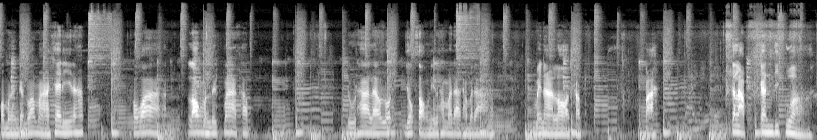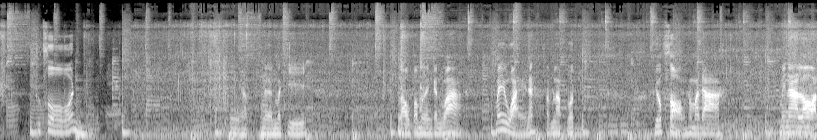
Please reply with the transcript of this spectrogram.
ประเมินกันว่ามาแค่นี้นะครับ เพราะว่าล่องมันลึกมากครับ ดูท่าแล้วรถยก 2 นิ้วธรรมดาธรรมดาครับ ไม่น่ารอดครับไปะหลายนิ้วเลยกลับกันดีกว่า ทุกคนแพ้นี่ครับ เนินเมื่อกี้ เราประเมินกันว่าไม่ไหวนะสำหรับรถยก 2 ธรรมดา ไม่น่ารอด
